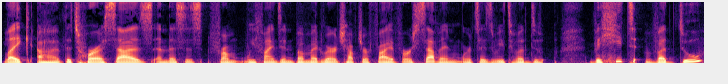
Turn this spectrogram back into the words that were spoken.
like uh, the Torah says, and this is from we find in Bamidbar chapter five verse seven, where it says v'hit vadu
